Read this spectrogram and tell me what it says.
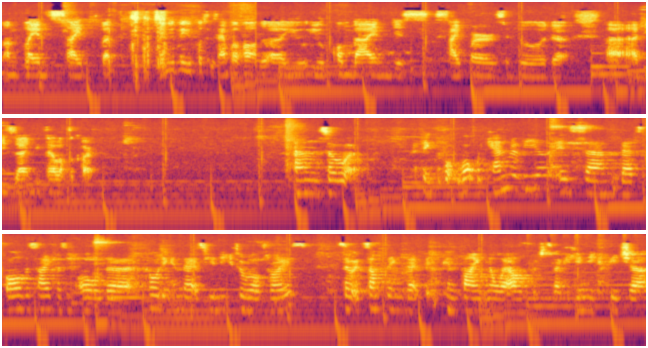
on plain sight, but can you maybe put example how uh, you you combine these ciphers into the uh, design detail of the car? Um, so I think what, what we can reveal is um, that all the ciphers and all the coding in there is unique to Rolls Royce. So it's something that, you can find nowhere else, which is like a unique feature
